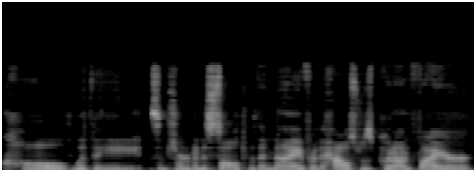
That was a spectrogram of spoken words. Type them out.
call with a some sort of an assault with a knife, or the house was put on fire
